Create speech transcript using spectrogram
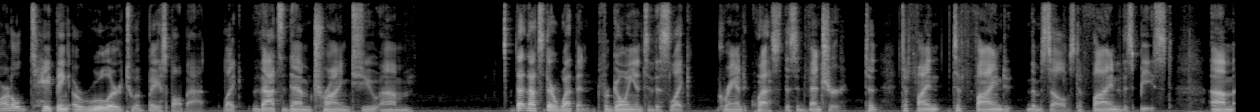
Arnold taping a ruler to a baseball bat. Like that's them trying to um. That that's their weapon for going into this like grand quest, this adventure to to find to find themselves, to find this beast. Um,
